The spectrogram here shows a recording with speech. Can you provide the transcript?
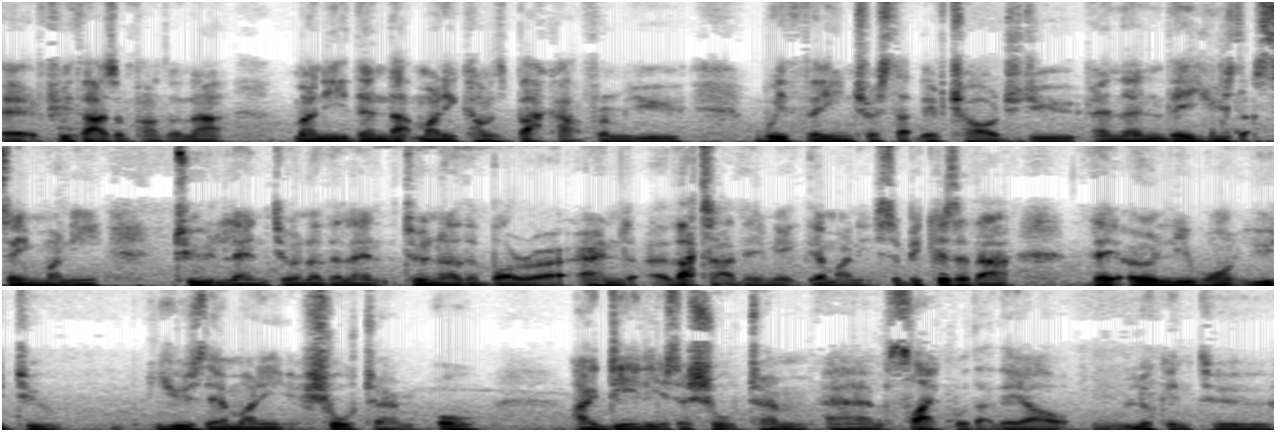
a few thousand pounds on that money. Then that money comes back out from you with the interest that they've charged you, and then they use that same money to lend to another lend to another borrower and and that's how they make their money. So because of that, they only want you to use their money short term, or ideally it's a short term um, cycle that they are looking to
